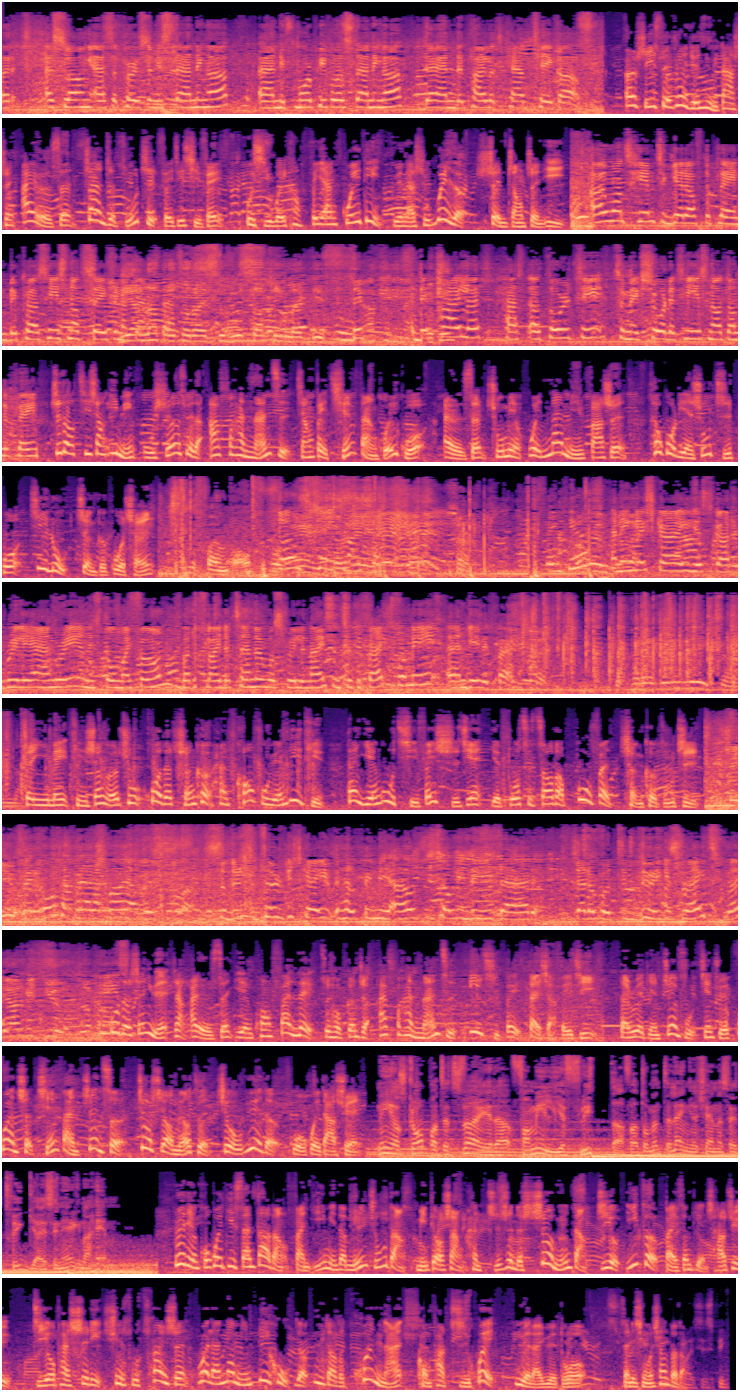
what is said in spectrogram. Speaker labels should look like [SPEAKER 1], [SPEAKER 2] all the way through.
[SPEAKER 1] But as long as a person is standing up, and if more people are standing up, then the pilot can't take off.
[SPEAKER 2] 二十一岁瑞典女大生埃尔森站着阻止飞机起飞，不惜违抗飞安规定，原来是为了伸张正义。
[SPEAKER 1] I want him to get off the plane because he's not safe in
[SPEAKER 3] We are not authorized to do something like this.
[SPEAKER 1] The, the pilot has authority to make sure that he is not on the plane.
[SPEAKER 2] 直到机上一名五十二岁的阿富汗男子将被遣返回国，埃尔森出面为难民发声，透过脸书直播记录整个过程。
[SPEAKER 1] Don't take my phone. Thank you. An English guy just got really angry and he stole my phone, but the flight attendant was really nice and took it back for me and gave it back.
[SPEAKER 2] 郑一梅挺身而出，获得乘客和空服员力挺，但延误起飞时间也多次遭到部分乘客阻止。
[SPEAKER 1] So there's a Turkish guy helping me out, telling me that
[SPEAKER 2] 获得声援让艾尔森眼眶泛泪最后跟着阿富汗男子一起被带下飞机。但瑞典政府坚决贯彻遣返政策就是要瞄准九月的国会大选。瑞典国会第三大党反移民的民主党，民调上和执政的社民党只有一个百分点差距，极右派势力迅速窜升，未来难民庇护要遇到的困难恐怕只会越来越多。三立新闻上报道。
